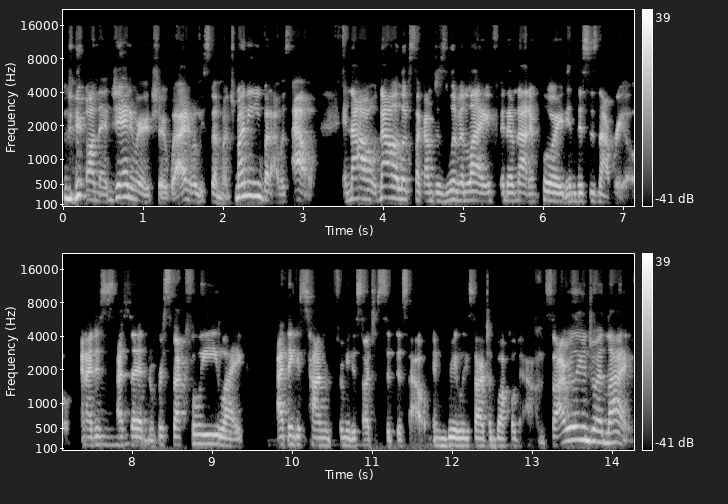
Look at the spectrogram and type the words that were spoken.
on that January trip where I didn't really spend much money, but I was out. And now, now it looks like I'm just living life and I'm not employed and this is not real. And I just, mm-hmm. I said respectfully, like, I think it's time for me to start to sit this out and really start to buckle down. So I really enjoyed life.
